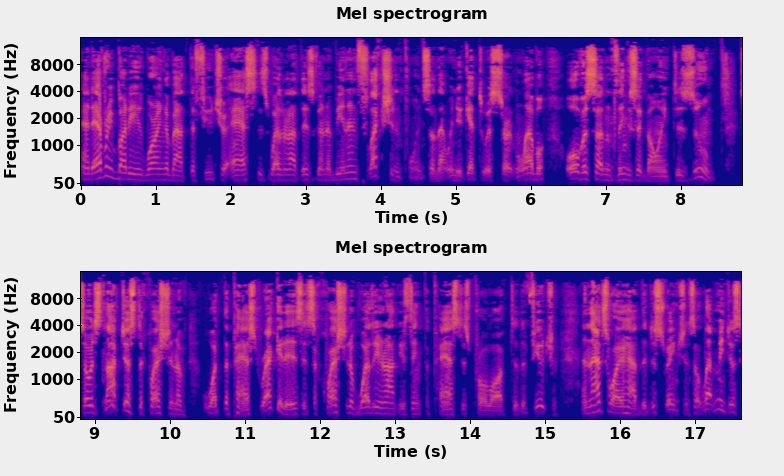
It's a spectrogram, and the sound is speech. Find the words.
And everybody worrying about the future asks whether or not there's going to be an inflection point so that when you get to a certain level, all of a sudden things are going to zoom. So it's not just a question of what the past record is, it's a question of whether or not you think the past is prologue to the future. And that's why I have the distinction. So let me just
